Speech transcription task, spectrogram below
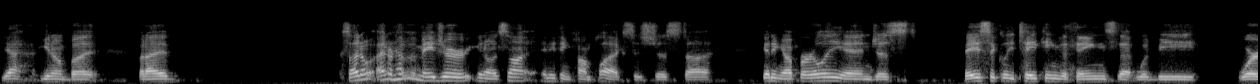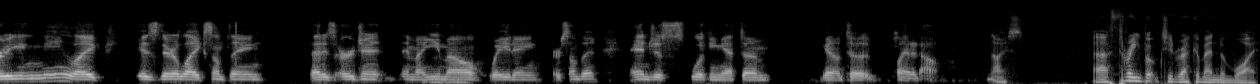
yeah, you know, but but I so I don't I don't have a major, you know, it's not anything complex. It's just uh, getting up early and just basically taking the things that would be worrying me, like is there like something that is urgent in my mm-hmm. email waiting or something, and just looking at them, you know, to plan it out. Nice. Uh, three books you'd recommend and why?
